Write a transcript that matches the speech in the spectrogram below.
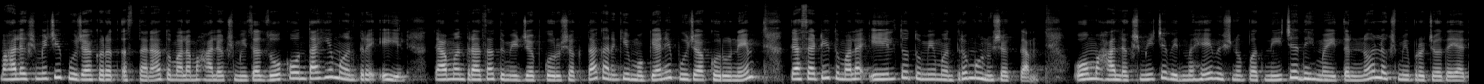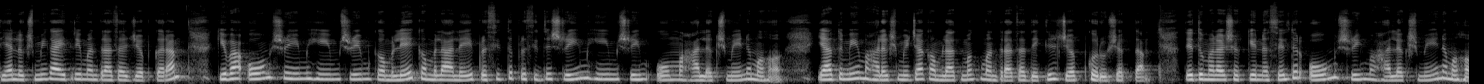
महालक्ष्मीची पूजा करत असताना तुम्हाला महालक्ष्मीचा जो कोणताही मंत्र येईल त्या मंत्राचा तुम्ही जप करू शकता कारण की मुक्याने पूजा करू नये. त्यासाठी तुम्हाला येईल तो तुम्ही मंत्र म्हणू शकता. ओम महालक्ष्मीचे विद्महे विष्णू पत्नीचे धीमही तन्न लक्ष्मी प्रचोदयात. या लक्ष्मी गायत्री मंत्राचा जप करा. किंवा ओम श्रीम ह्रीम श्रीम कमले कमलालय प्रसिद्ध प्रसिद्ध श्रीम ह्रीम श्रीम ओम महालक्ष्मी नमः. या तुम्ही महालक्ष्मीच्या कमलात्मक मंत्राचा देखील जप करू शकता. ते तुम्हाला शक्य नसेल तर ओम श्री महालक्ष्मी नमः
